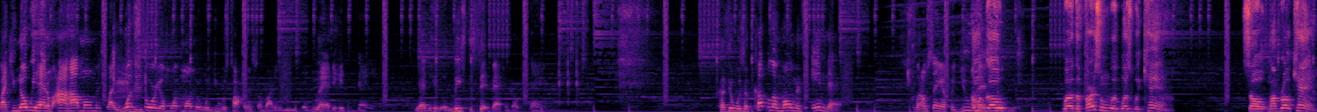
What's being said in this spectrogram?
Like you know, we had them aha moments. Like what Mhm. story or what moment when you was talking to somebody and you, that you had to hit the damn, you had to hit at least to sit back and go damn. Because there was a couple of moments in that. But I'm saying for you, I'ma go- Sylvia, Well, the first one was with Cam. So my bro Cam,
